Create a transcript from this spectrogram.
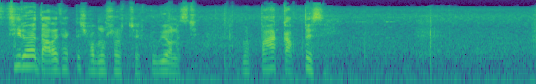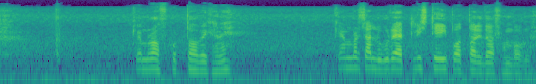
স্থির হয়ে দাঁড়ায় থাকতে সমস্যা হচ্ছে টু বি অনেস্ট আমার পা কাঁপতেছে। ক্যামেরা অফ করতে হবে এখানে। ক্যামেরা চালু করে অ্যাটলিস্ট এই পথ পাড়ি দেওয়া সম্ভব না।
